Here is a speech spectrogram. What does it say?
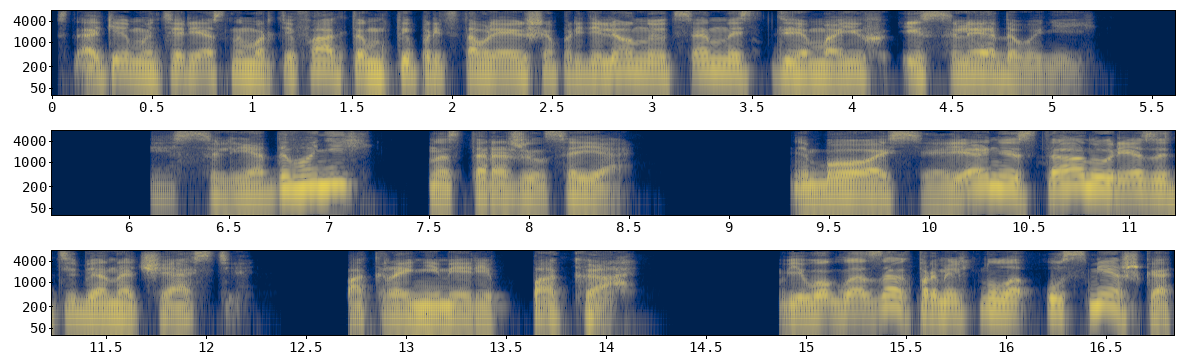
«С таким интересным артефактом ты представляешь определенную ценность для моих исследований». «Исследований?» — насторожился я. «Не бойся, я не стану резать тебя на части. По крайней мере, пока». В его глазах промелькнула усмешка,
